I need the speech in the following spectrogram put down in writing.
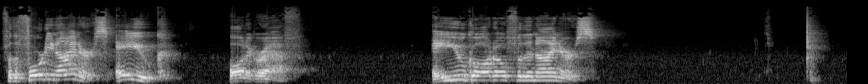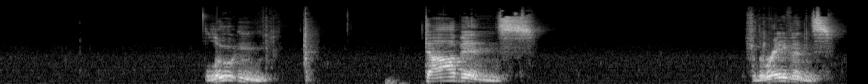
For the 49ers, Aiyuk autograph. Aiyuk auto for the Niners. Luton. Dobbins for the Ravens.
